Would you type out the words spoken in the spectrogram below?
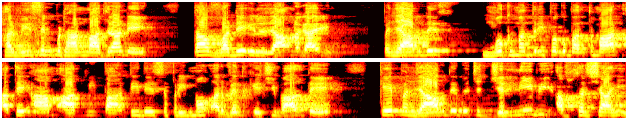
ਹਰਮੀਤ ਸਿੰਘ ਪਠਾਨ ਮਾਜਰਾ ਨੇ ਤਾਂ ਵੱਡੇ ਇਲਜ਼ਾਮ ਲਗਾਏ ਪੰਜਾਬ ਦੇ ਮੁੱਖ ਮੰਤਰੀ ਭਗਵੰਤ ਮਾਨ ਅਤੇ ਆਮ ਆਦਮੀ ਪਾਰਟੀ ਦੇ ਸੁਪਰੀਮੋ ਅਰਵਿੰਦ ਕੇਜਰੀਵਾਲ ਤੇ ਕਿ ਪੰਜਾਬ ਦੇ ਵਿੱਚ ਜਿੰਨੀ ਵੀ ਅਫਸਰਸ਼ਾਹੀ,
